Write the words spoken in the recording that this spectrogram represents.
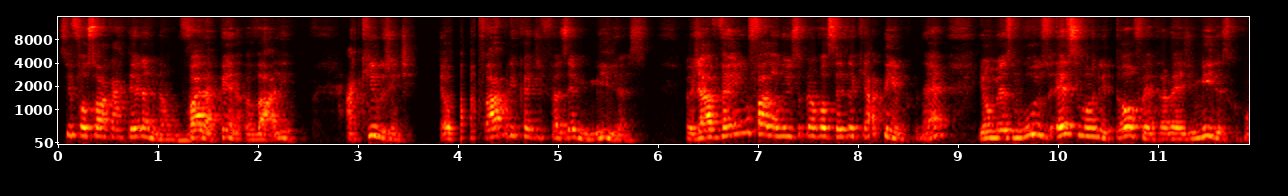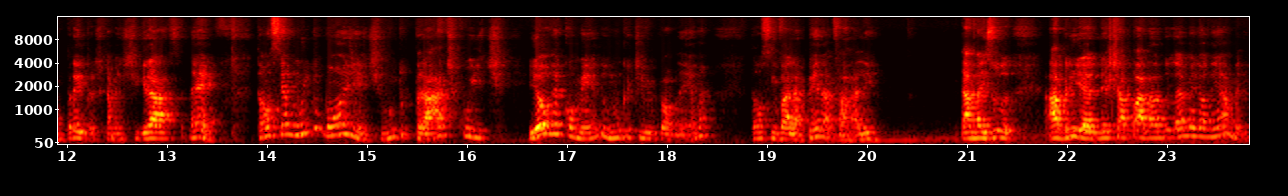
Se for só a carteira, não. Vale a pena? Vale. Aquilo, gente, é uma fábrica de fazer milhas. Eu já venho falando isso para vocês aqui há tempo, né? Eu mesmo uso. Esse monitor foi através de milhas que eu comprei, praticamente de graça, né? Então, assim, é muito bom, gente. Muito prático it. Eu recomendo, nunca tive problema. Então, assim, vale a pena? Vale. Tá, mas o, abrir e deixar parado lá é melhor nem abrir,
